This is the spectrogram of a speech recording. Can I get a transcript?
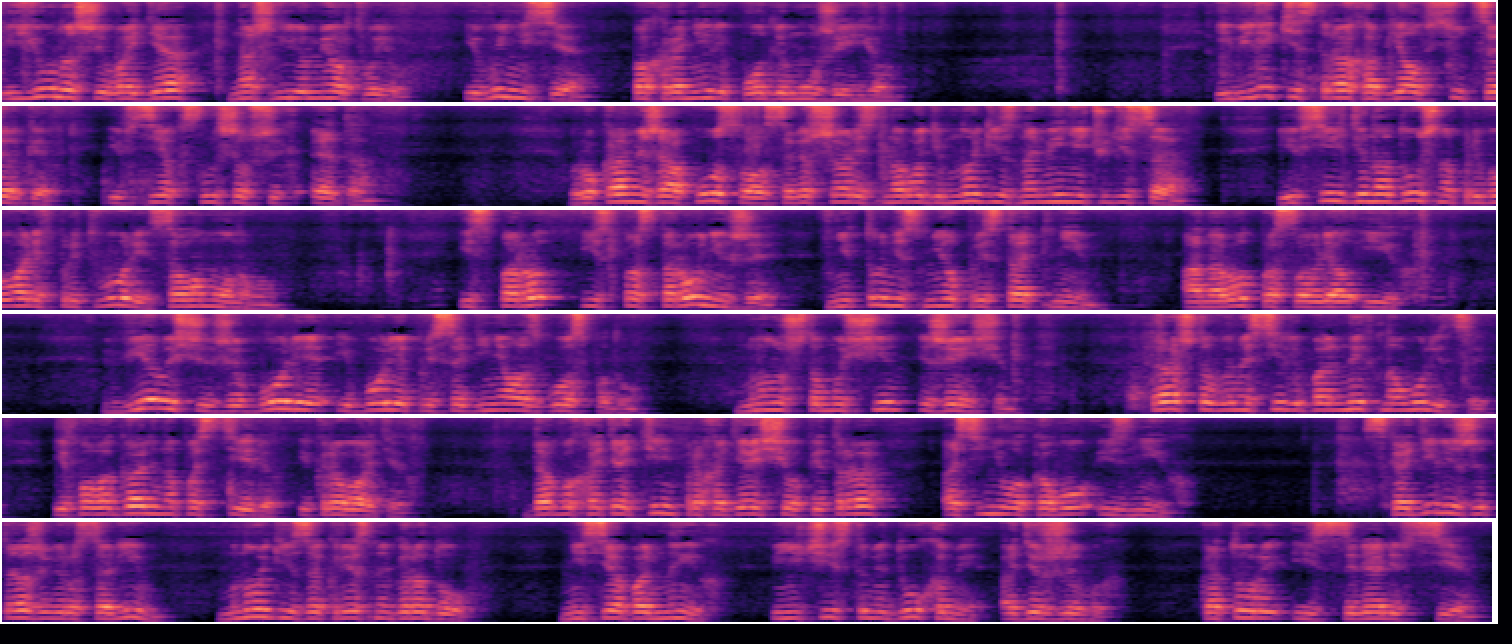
И юноши, войдя, нашли ее мертвую, и, вынеся, похоронили подле мужа ее. И великий страх объял всю церковь и всех слышавших это. Руками же апостолов совершались в народе многие знамения и чудеса, и все единодушно пребывали в притворе Соломоновом. Из, поро... из посторонних же никто не смел пристать к ним, а народ прославлял их. Верующих же более и более присоединялось к Господу, множество мужчин и женщин, так что выносили больных на улицы и полагали на постелях и кроватях дабы хотя тень проходящего Петра осенила кого из них. Сходили же даже в Иерусалим многие из окрестных городов, неся больных и нечистыми духами одержимых, которые исцеляли все.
